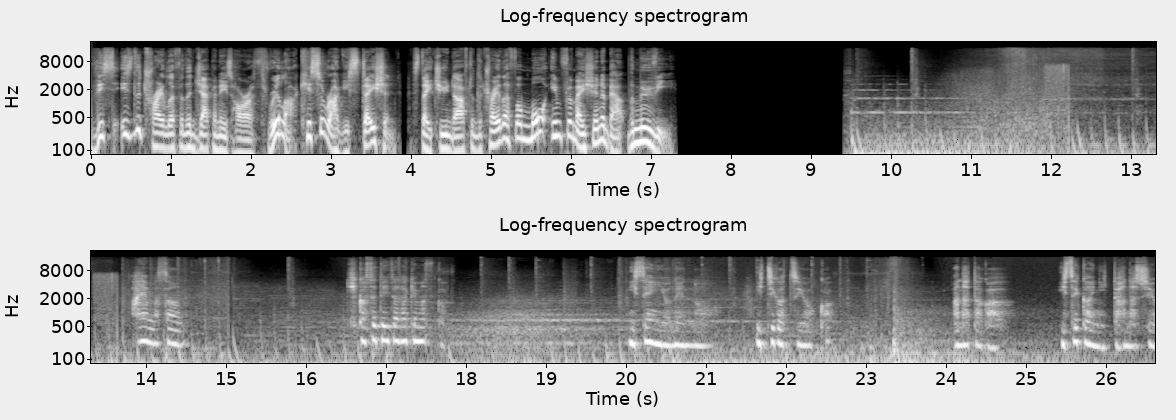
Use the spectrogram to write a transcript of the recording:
This is the trailer for the Japanese horror thriller Kisaragi Station. Stay tuned after the trailer for more information about the movie. 葉山さん聞かせていただけますか2004年の1月8日あなたが異世界に行った話を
